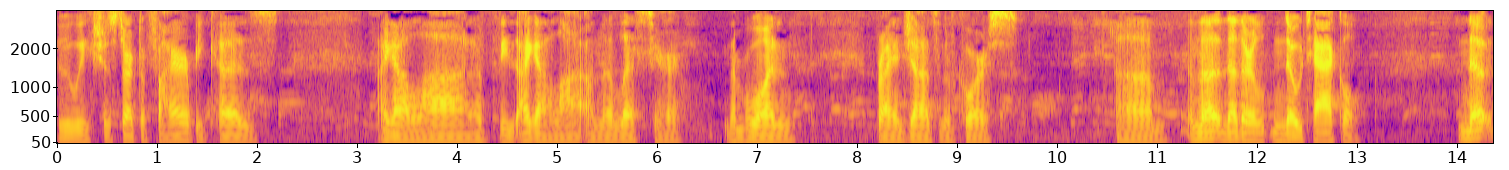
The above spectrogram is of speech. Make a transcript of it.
who we should start to fire? Because I got a lot of these. I got a lot on the list here. Number one, Brian Johnson, of course. Um, another no tackle. No,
